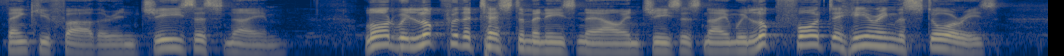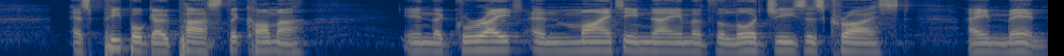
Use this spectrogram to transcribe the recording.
Thank you, Father, in Jesus' name. Lord, we look for the testimonies now in Jesus' name. We look forward to hearing the stories as people go past the comma in the great and mighty name of the Lord Jesus Christ. Amen.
